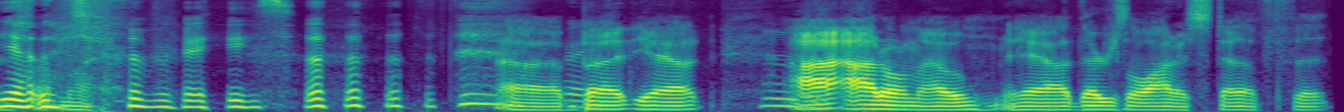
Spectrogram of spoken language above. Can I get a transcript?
Yeah, like- raise. uh, Right. Hmm. But yeah, I, I don't know. Yeah, there's a lot of stuff that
